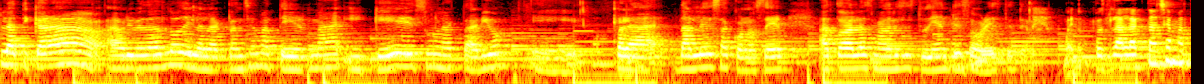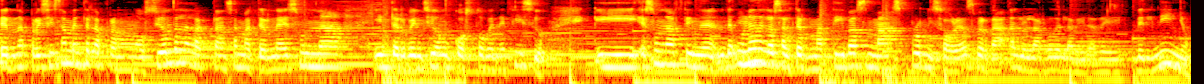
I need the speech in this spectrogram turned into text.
platicara a brevedad lo de la lactancia materna y qué es un lactario eh, para darles a conocer a todas las madres estudiantes sobre este tema. Bueno, pues la lactancia materna, precisamente la promoción de la lactancia materna es una intervención costo-beneficio y es una, una de las alternativas más promisoras, ¿verdad?, a lo largo de la vida del niño.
